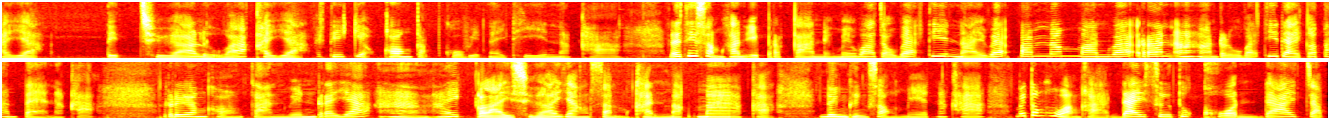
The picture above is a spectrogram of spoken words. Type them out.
ขยะ ติดเชื้อหรือว่าขยะที่เกี่ยวข้องกับโควิด -19 นะคะ และที่สำคัญอีกประการหนึ่งไม่ว่าจะแวะที่ไหนแวะปั๊มน้ำมันแวะร้านอาหารหรือแวะที่ใดก็ตามแต่นะคะ เรื่องของการเว้นระยะห่างให้ไกลเชื้อยังสำคัญมาก ๆ ค่ะ 1-2 เมตรนะคะ ไม่ต้องห่วงค่ะ ได้ซื้อทุกคนได้จับ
